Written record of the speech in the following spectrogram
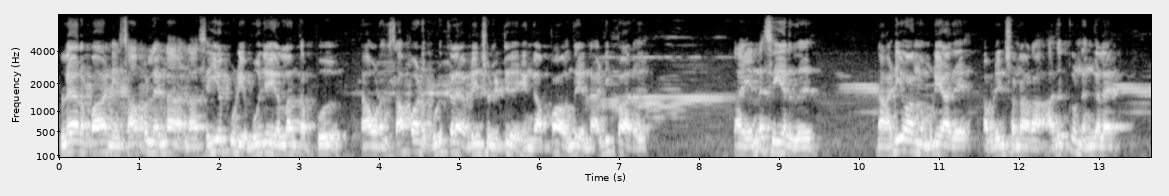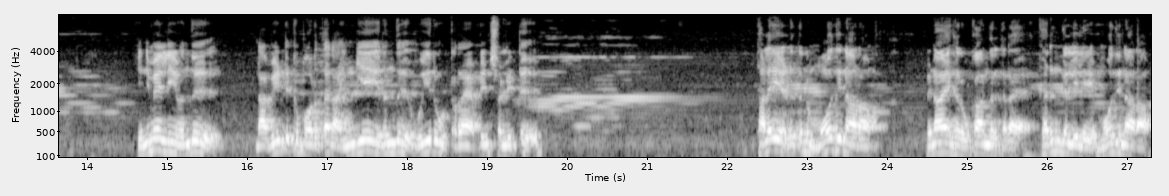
பிள்ளையாரப்பா நீ சாப்பிட்லன்னா நான் செய்யக்கூடிய பூஜைகள்லாம் தப்பு. நான் உனக்கு சாப்பாடு கொடுக்கல அப்படின்னு சொல்லிட்டு எங்கள் அப்பா வந்து என்னை அடிப்பார். நான் என்ன செய்யறது? நான் அடி வாங்க முடியாது அப்படின்னு சொன்னாராம். அதுக்கும் நெங்கலை. இனிமேல் நீ வந்து நான் வீட்டுக்கு போகிறத நான் இங்கேயே இருந்து உயிர் விட்டுறேன் அப்படின்னு சொல்லிட்டு தலையை எடுத்துட்டு மோதினாராம். விநாயகர் உட்கார்ந்துருக்கிற கருங்கல்லிலே மோதினாராம்.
